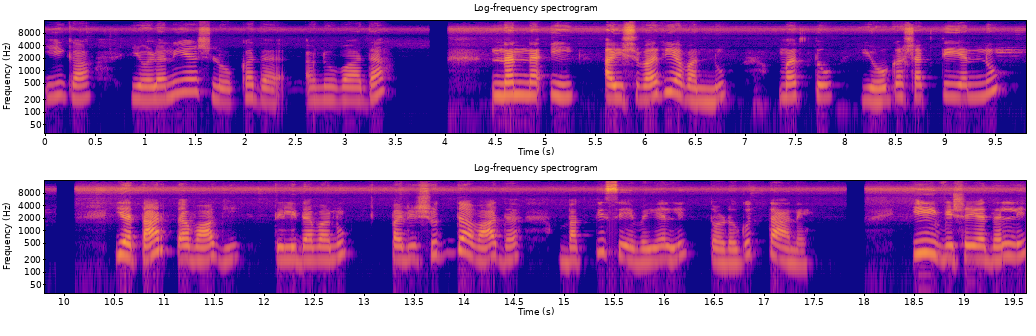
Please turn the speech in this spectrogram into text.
ಈಗ ಏಳನೆಯ ಶ್ಲೋಕದ ಅನುವಾದ. ನನ್ನ ಈ ಐಶ್ವರ್ಯವನ್ನು ಮತ್ತು ಯೋಗಶಕ್ತಿಯನ್ನು ಯಥಾರ್ಥವಾಗಿ ತಿಳಿದವನು ಪರಿಶುದ್ಧವಾದ ಭಕ್ತಿ ಸೇವೆಯಲ್ಲಿ ತೊಡಗುತ್ತಾನೆ. ಈ ವಿಷಯದಲ್ಲಿ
